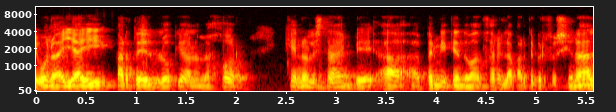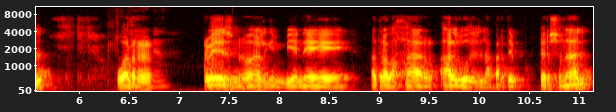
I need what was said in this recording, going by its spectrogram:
bueno, ahí hay parte del bloqueo a lo mejor que no le está permitiendo avanzar en la parte profesional o al revés, ¿no? Alguien viene a trabajar algo desde la parte personal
